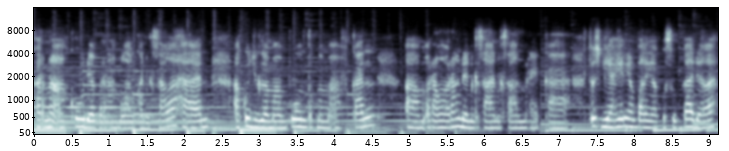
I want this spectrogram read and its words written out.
Karena aku udah pernah melakukan kesalahan, aku juga mampu untuk memaafkan um, orang-orang dan kesalahan-kesalahan mereka. Terus di akhir yang paling aku suka adalah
